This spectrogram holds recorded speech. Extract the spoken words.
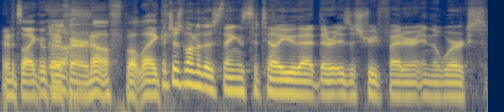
and it's like okay, Ugh. fair enough. But like, It's just one of those things to tell you that there is a Street Fighter in the works,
